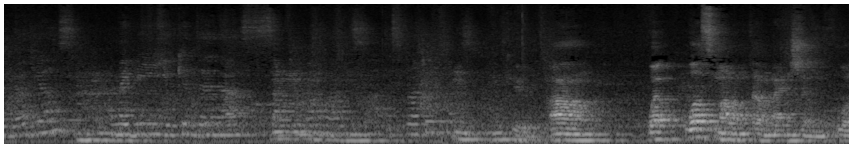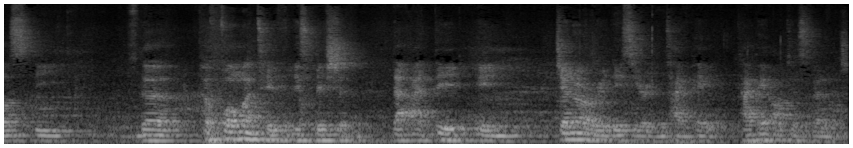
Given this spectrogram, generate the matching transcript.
the audience. Mm -hmm. Maybe you can tell us something mm -hmm. about this project. Mm, thank you. Um, what what Smaranda mentioned was the the performative exhibition that I did in January this year in Taipei, Taipei Artist Village.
